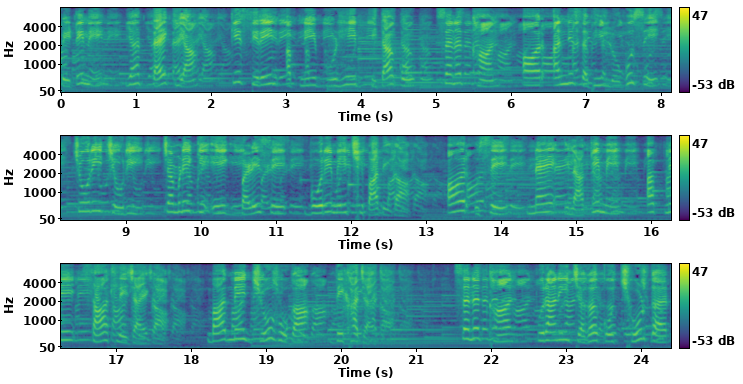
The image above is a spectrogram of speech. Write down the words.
बेटे ने यह तय किया कि सिरेन अपने बूढ़े पिता को सनत खान और अन्य सभी लोगों से चोरी चोरी चमड़े के एक बड़े से बोरे में छिपा देगा और उसे नए इलाके में अपने साथ ले जाएगा। बाद में जो होगा, देखा जाएगा। सनत खान पुरानी जगह को छोड़कर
